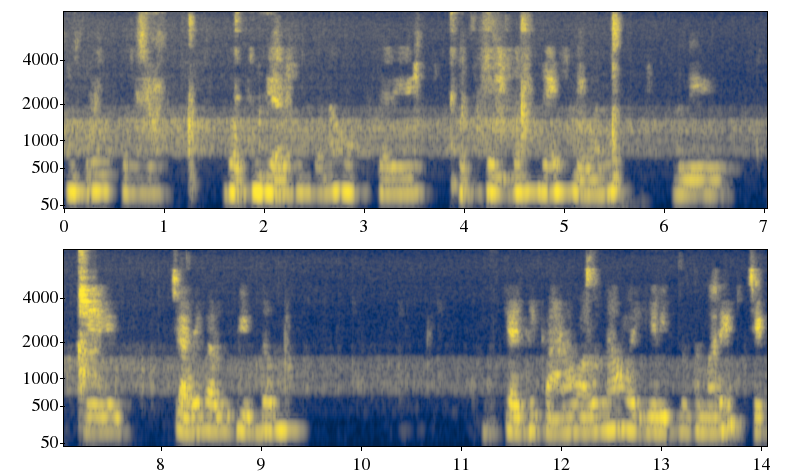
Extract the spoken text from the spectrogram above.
મિત્રો તમે ભરતું જ્યારે પણ બનાવો ત્યારે ભરતો એકદમ ફ્રેશ લેવાનો. અને એ ચારે બાજુથી એકદમ ક્યાંયથી કાણાવાળું ના હોય એ રીતનું તમારે ચેક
